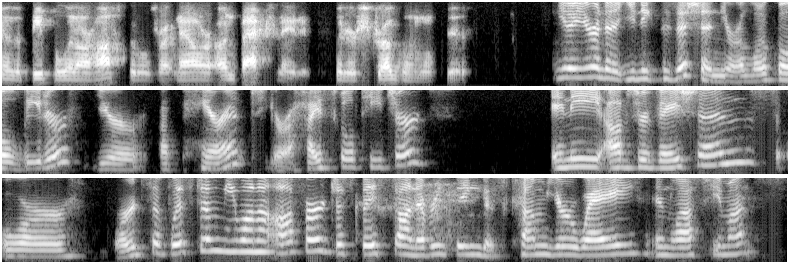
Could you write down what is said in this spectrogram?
of the people in our hospitals right now are unvaccinated that are struggling with this. You know, you're in a unique position. You're a local leader, you're a parent, you're a high school teacher. Any observations or words of wisdom you want to offer just based on everything that's come your way in the last few months?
